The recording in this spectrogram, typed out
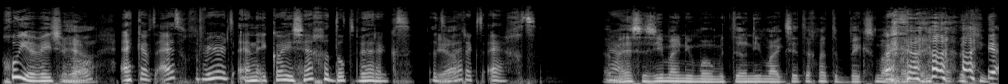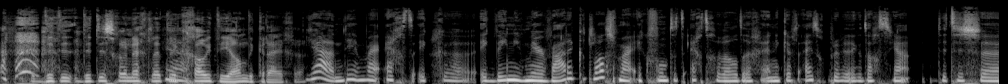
goeie, weet je wel. En ik heb het uitgeprobeerd en ik kan je zeggen, dat werkt. Het werkt echt. Ja. Mensen zien mij nu momenteel niet, maar ik zit echt met de big smile. ja. dit, is, dit is gewoon echt letterlijk goud in je handen krijgen. Ja, nee, maar echt, ik, uh, ik weet niet meer waar ik het las, maar ik vond het echt geweldig. En ik heb het uitgeprobeerd. Ik dacht, ja, dit is uh,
